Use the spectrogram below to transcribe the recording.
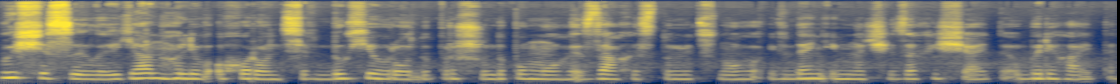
Вищі сили, янголів-охоронців, духів роду, прошу допомоги, захисту міцного і вдень, і вночі захищайте, оберігайте,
